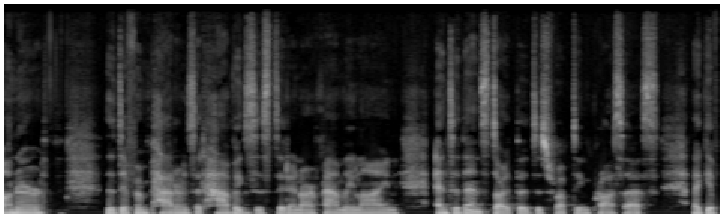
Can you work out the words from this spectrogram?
unearth the different patterns that have existed in our family line and to then start the disrupting process. Like if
